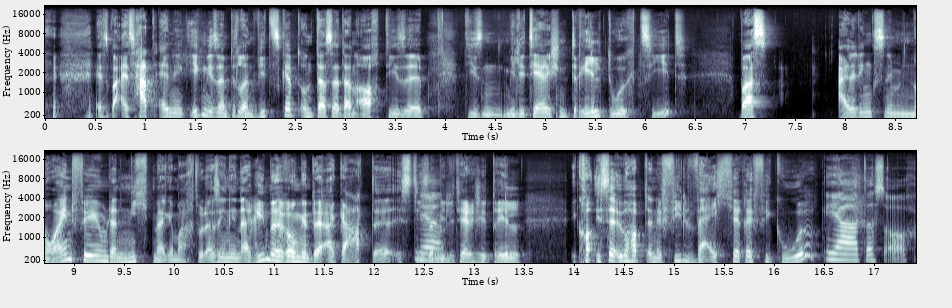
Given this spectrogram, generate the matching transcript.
es, war, es hat eine, irgendwie so ein bisschen einen Witz gehabt und dass er dann auch diese, diesen militärischen Drill durchzieht, was allerdings in dem neuen Film dann nicht mehr gemacht wurde. Also in den Erinnerungen der Agathe ist dieser ja. militärische Drill ist er überhaupt eine viel weichere Figur? Ja, das auch.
